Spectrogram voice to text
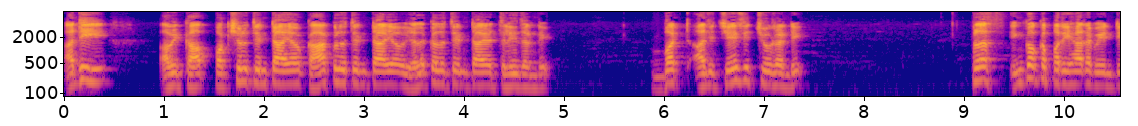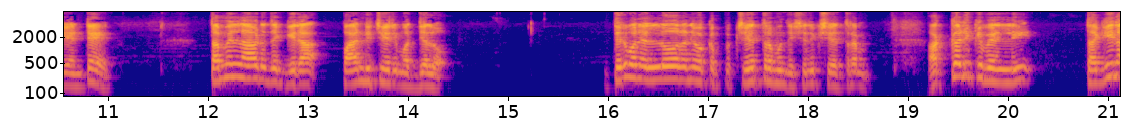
అది అవి కా పక్షులు తింటాయో కాకులు తింటాయో ఎలకలు తింటాయో తెలియదండి బట్ అది చేసి చూడండి. ప్లస్ ఇంకొక పరిహారం ఏంటి అంటే తమిళనాడు దగ్గర పాండిచేరి మధ్యలో తిరువనెల్లూరు అని ఒక క్షేత్రం ఉంది శని క్షేత్రం. అక్కడికి వెళ్ళి తగిన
